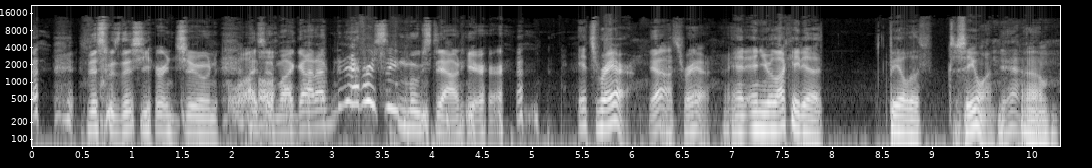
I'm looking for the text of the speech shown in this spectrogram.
this was this year in June. I said, my God, I've never seen moose down here. It's rare. Yeah. it's rare, and and you're lucky to be able to, to see one. Yeah. Um,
